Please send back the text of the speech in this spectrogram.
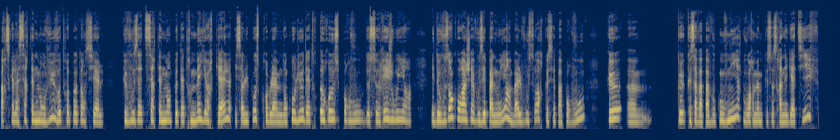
parce qu'elle a certainement vu votre potentiel, que vous êtes certainement peut-être meilleur qu'elle, et ça lui pose problème. Donc au lieu d'être heureuse pour vous, de se réjouir et de vous encourager à vous épanouir, bah, elle vous sort que c'est pas pour vous, que, euh, que, ça va pas vous convenir, voire même que ce sera négatif,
